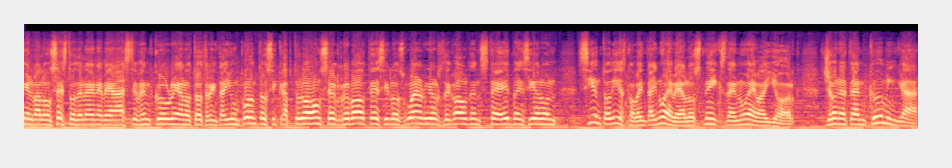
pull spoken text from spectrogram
el baloncesto de la NBA, Stephen Curry anotó 31 puntos y capturó 11 rebotes y los Warriors de Golden State vencieron 110-99 a los Knicks de Nueva York. Jonathan Kuminga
